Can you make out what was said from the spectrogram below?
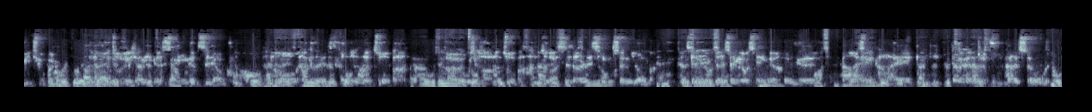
VP，他们会做一个做一个像一个资料库，然后他可能他们的做法，呃，我先说他们的做法，做法是当时的请声优嘛，跟声优跟声优签一个合约，然后请他来，就是他的生物，就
